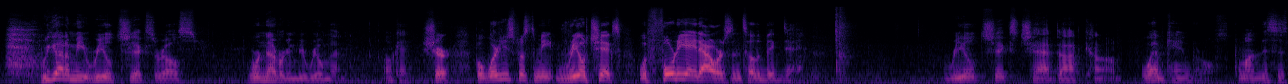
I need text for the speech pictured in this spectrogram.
we gotta meet real chicks or else we're never gonna be real men. Okay, sure. But where are you supposed to meet real chicks with 48 hours until the big day? Realchickschat.com. Webcam girls. Come on, this is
